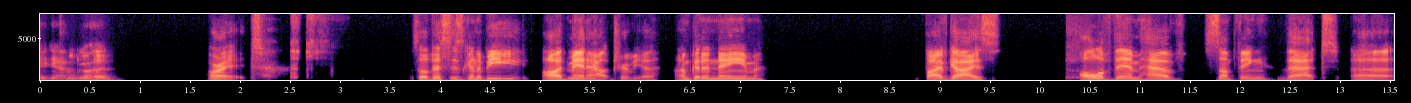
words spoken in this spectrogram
Okay, Gavin, go ahead. All right. So this is going to be odd man out trivia. I'm going to name five guys. All of them have something that uh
